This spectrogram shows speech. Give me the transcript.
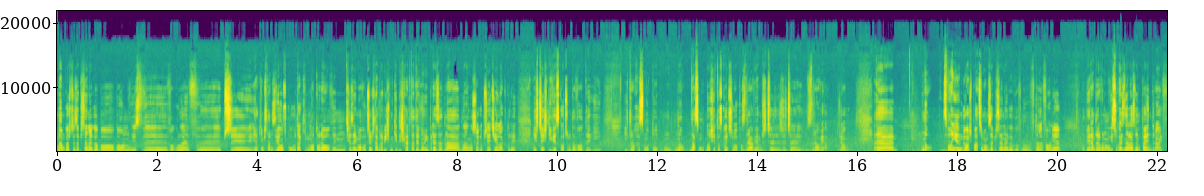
mam gościa zapisanego, bo, bo on jest w, w ogóle w, przy jakimś tam związku takim motorowym, się zajmował czymś tam, robiliśmy kiedyś charytatywną imprezę dla, dla naszego przyjaciela, który nieszczęśliwie skoczył do wody i, i trochę smutno, no, na smutno się to skończyło. Pozdrawiam, życzę, życzę zdrowia, ziom. E, no, dzwoni ten gość, patrzę, mam zapisanego go w, w telefonie, odbieram telefon, mówi, słuchaj, znalazłem pendrive.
